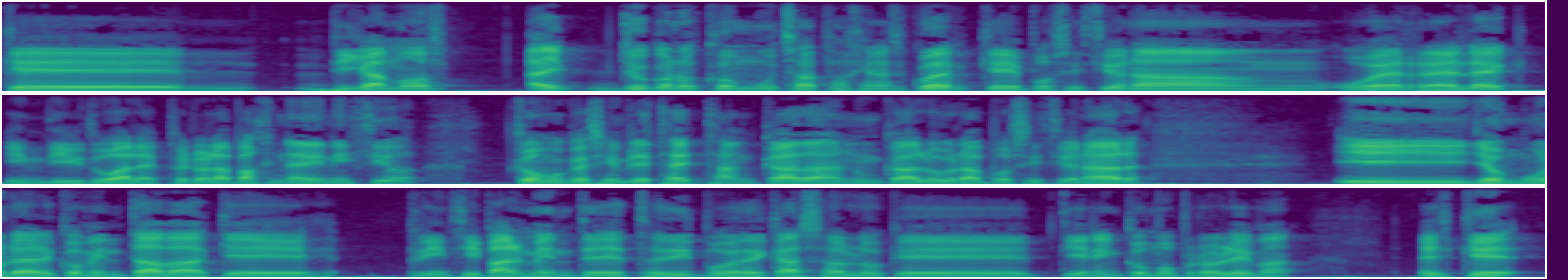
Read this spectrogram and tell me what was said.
que digamos hay, yo conozco muchas páginas web que posicionan URLs individuales, pero la página de inicio como que siempre está estancada, nunca logra posicionar. Y John Muller comentaba que principalmente este tipo de casos lo que tienen como problema es que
